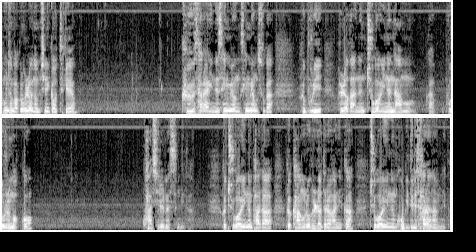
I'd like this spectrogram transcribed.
홍천 밖으로 흘러 넘치니까 어떻게 해요? 그 살아있는 생명, 생명수가 그 물이 흘러가는 죽어있는 나무가 물을 먹고 과실을 맺습니다. 그 죽어 있는 바다, 그 강으로 흘러 들어가니까 죽어 있는 고기들이 살아납니다.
